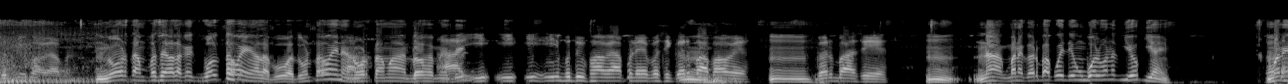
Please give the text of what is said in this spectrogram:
બધું ફાવે આપણે નોરતા પછી ઓલા કંઈક બોલતા હોય ઓલા ભૂવા ધૂણતા હોય ને. નોરતામાં દહ મિનિટ ઈ બધું ફાવે આપણે પછી ગરબા ફાવે. ગરબા છે. ના મને ગરબા કોઈ દી હું બોલવા નથી ગયો ક્યાંય. મને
